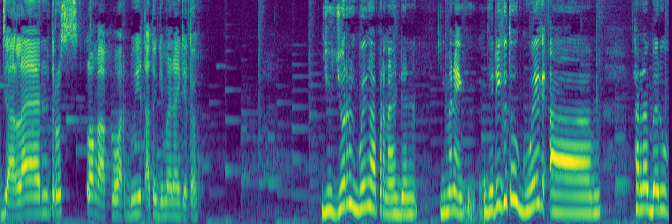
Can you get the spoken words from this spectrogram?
jalan terus lo nggak keluar duit atau gimana gitu? Jujur gue nggak pernah. Dan gimana ya? Jadi gue tuh gue um, karena baru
